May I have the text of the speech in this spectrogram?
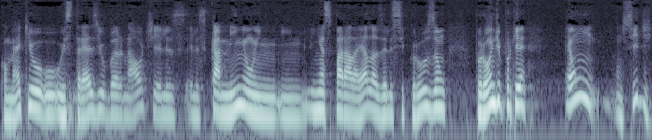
Como é que o estresse e o burnout eles, eles caminham em, em, linhas paralelas, eles se cruzam por onde? Porque é um, um CID,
